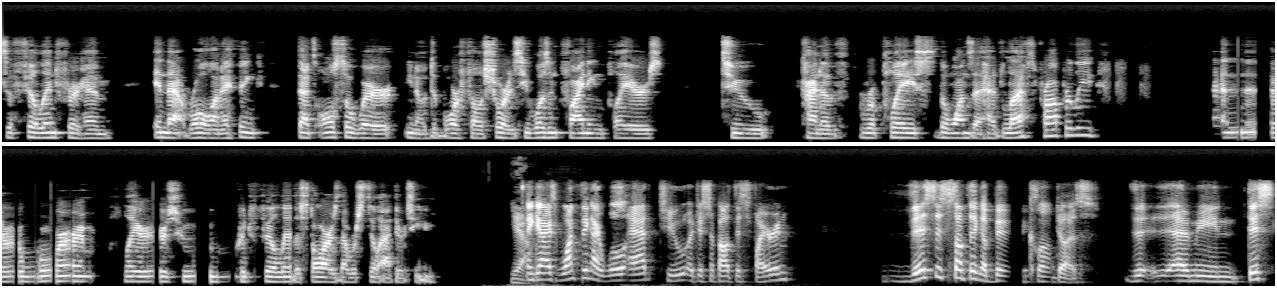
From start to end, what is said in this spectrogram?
to fill in for him in that role. And I think that's also where, you know, DeBoer fell short is he wasn't finding players to kind of replace the ones that had left properly. And there weren't players who could fill in the stars that were still at their team. Yeah. And guys, one thing I will add too, uh, just about this firing, this is something a big club does. The, I mean, this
